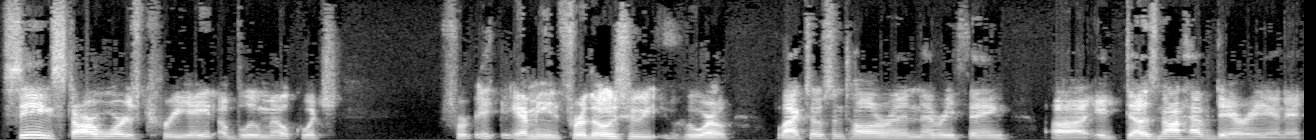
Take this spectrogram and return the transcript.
seeing Star Wars create a blue milk, which for I mean, for those who who are lactose intolerant and everything, uh, it does not have dairy in it.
